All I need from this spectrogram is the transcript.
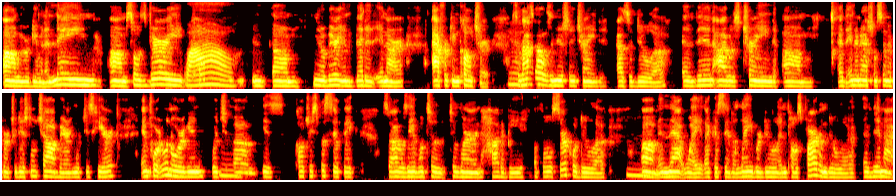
Um, we were given a name. Um, so it's very wow, um, you know, very embedded in our African culture. Yeah. So that's how I was initially trained as a doula, and then I was trained um, at the International Center for Traditional Childbearing, which is here in Portland, Oregon, which Mm. um, is culture specific. So I was able to to learn how to be a full circle doula Mm. um, in that way. Like I said, a labor doula and postpartum doula. And then I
